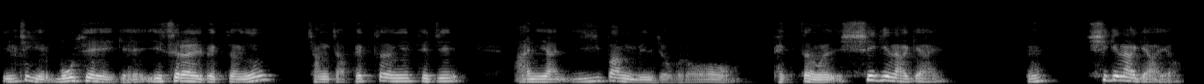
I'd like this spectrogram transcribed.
일찍이 모세에게 이스라엘 백성이 장차 백성이 되지 아니한 이방 민족으로 백성을 시기나게 하여, 예? 시기나게 하여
